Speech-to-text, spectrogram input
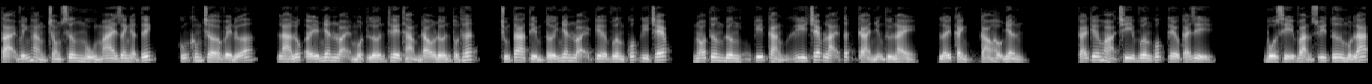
tại vĩnh hằng trong sương mù mai danh nhận tích, cũng không trở về nữa, là lúc ấy nhân loại một lớn thê thảm đau đớn tổn thất, chúng ta tìm tới nhân loại kia vương quốc ghi chép nó tương đương kỹ càng ghi chép lại tất cả những thứ này, lấy cảnh cáo hậu nhân. Cái kế hỏa chi vương quốc kêu cái gì? Bồ sĩ vạn suy tư một lát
